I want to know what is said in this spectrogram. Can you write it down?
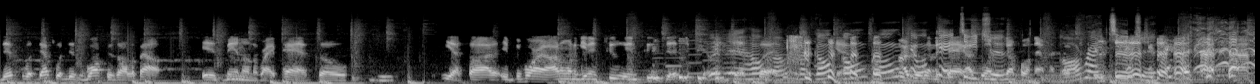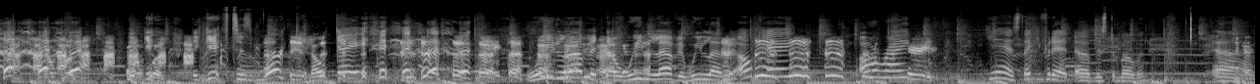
that's what that's what this walk is all about is being on the right path. So. Yeah, so I, before I, I don't want to get into into this, Wait a minute, hold on. Go, go, I go, just wanted to okay, say- I just wanted to teacher. jump on that one. All right, teacher. the, gift, the gift is working, okay? we love it, though. We love it. We love it. Okay. All right. Yes, thank you for that, uh, Mr. Mullen. Uh,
